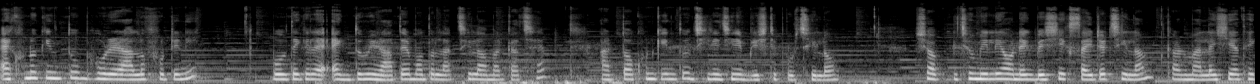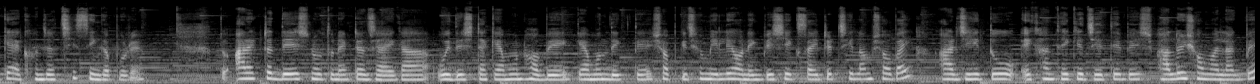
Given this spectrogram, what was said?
এখনও কিন্তু ভোরের আলো ফোটেনি বলতে গেলে একদমই রাতের মতো লাগছিল আমার কাছে, আর তখন কিন্তু ঝিরিঝিরি বৃষ্টি পড়ছিল। সব কিছু মিলিয়ে অনেক বেশি এক্সাইটেড ছিলাম, কারণ মালয়েশিয়া থেকে এখন যাচ্ছি সিঙ্গাপুরে। তো আরেকটা দেশ, নতুন একটা জায়গা, ওই দেশটা কেমন হবে, কেমন দেখতে সব কিছু মিলিয়ে অনেক বেশি এক্সাইটেড ছিলাম সবাই। আর যেহেতু এখান থেকে যেতে বেশ ভালোই সময় লাগবে,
